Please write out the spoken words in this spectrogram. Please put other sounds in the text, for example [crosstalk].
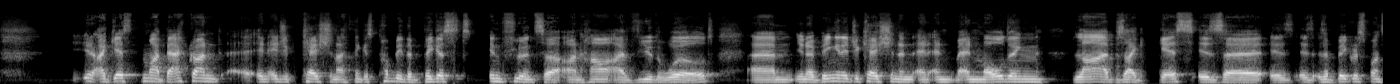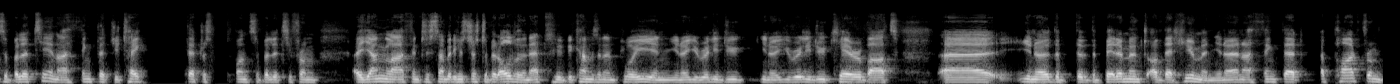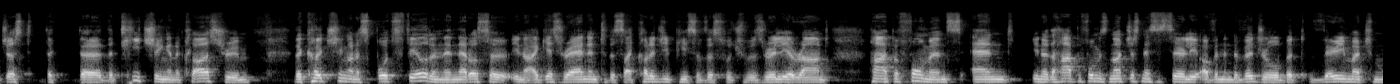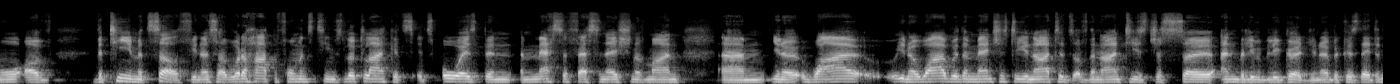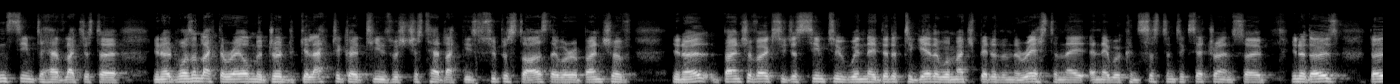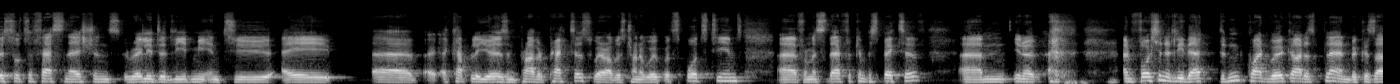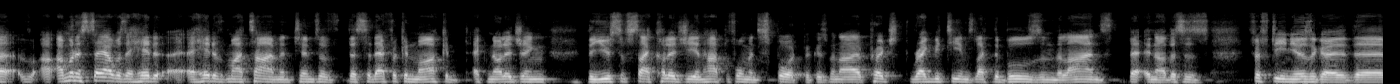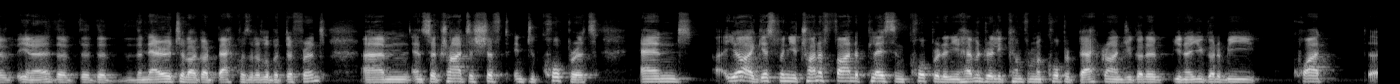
you know, I guess my background in education, I think, is probably the biggest influencer on how I view the world. Um, you know, being in education and, and, and molding lives, I guess, is a, is, is a big responsibility. And I think that you take that responsibility from a young life into somebody who's just a bit older than that, who becomes an employee. And, you know, you really do, you know, you really do care about, uh, you know, the, the, the betterment of that human, you know, and I think that apart from just the, the, the teaching in a classroom, the coaching on a sports field. And then that also, you know, I guess ran into the psychology piece of this, which was really around high performance and, you know, the high performance, not just necessarily of an individual, but very much more of the team itself you know so what do high performance teams look like? It's it's always been a massive fascination of mine. Um, you know why you know why were the manchester uniteds of the 90s just so unbelievably good you know because they didn't seem to have like just a you know it wasn't like the real madrid galactico teams which just had like these superstars they were a bunch of you know, bunch of oaks who just seemed to, when they did it together, were much better than the rest, and they and they were consistent, etc. And so, you know, those those sorts of fascinations really did lead me into a uh, a couple of years in private practice where I was trying to work with sports teams uh, from a South African perspective. Um, you know, [laughs] unfortunately, that didn't quite work out as planned because I, I'm going to say I was ahead ahead of my time in terms of the South African market acknowledging the use of psychology in high performance sport. Because when I approached rugby teams like the Bulls and the Lions, you know, this is 15 years ago, the you know the the the, the narrative I got back was a little bit different, um, and so tried to shift into corporate. And uh, yeah, I guess when you're trying to find a place in corporate and you haven't really come from a corporate background, you got to you know you got to be quite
